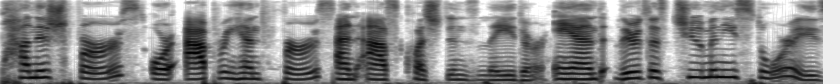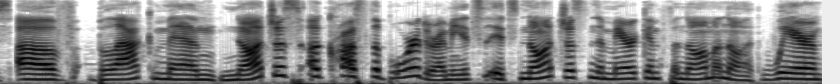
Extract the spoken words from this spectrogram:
punish first or apprehend first and ask questions later. And there's just too many stories of black men, not just across the border. I mean, it's it's not just an American phenomenon where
